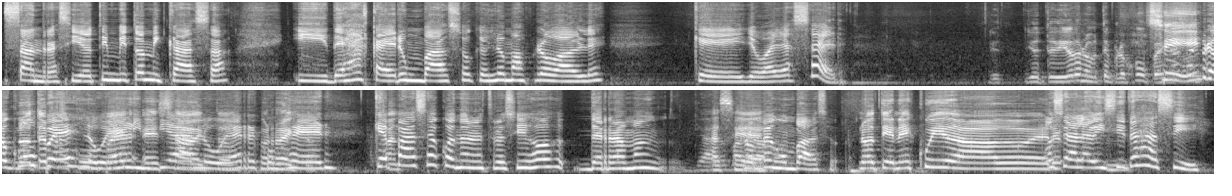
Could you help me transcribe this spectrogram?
Sandra, si yo te invito a mi casa y dejas caer un vaso, ¿qué es lo más probable que yo vaya a hacer? Yo, te digo que no te preocupes. Sí, no, te preocupes, lo voy a limpiar, lo voy a recoger. ¿Qué pasa cuando nuestros hijos derraman, rompen un vaso? No tienes cuidado. O sea, la visita es así.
